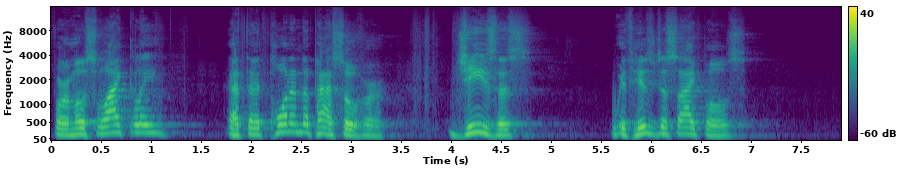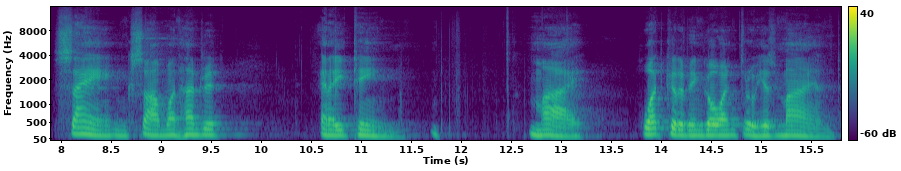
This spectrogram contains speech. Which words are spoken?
For most likely, at that point in the Passover, Jesus, with his disciples, sang Psalm 118. My, what could have been going through his mind?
